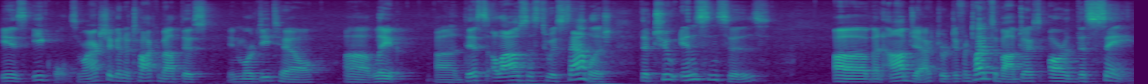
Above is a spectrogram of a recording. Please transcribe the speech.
is equals, and we're actually going to talk about this in more detail uh, later. Uh, this allows us to establish the two instances of an object or different types of objects are the same.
